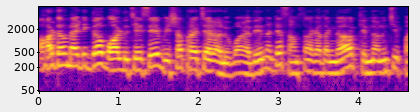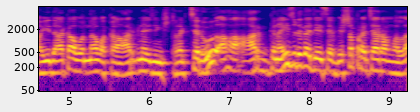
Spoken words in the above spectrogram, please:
ఆటోమేటిక్గా వాళ్ళు చేసే విష ప్రచారాలు అదేంటంటే సంస్థాగతంగా కింద నుంచి పై దాకా ఉన్న ఒక ఆర్గనైజింగ్ స్ట్రక్చరు ఆ ఆర్గనైజ్డ్గా చేసే విష ప్రచారం వల్ల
